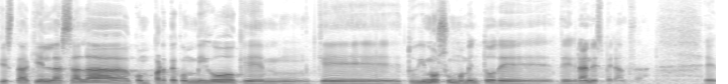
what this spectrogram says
está aquí en la sala comparte conmigo que, tuvimos un momento de, gran esperanza. Eh,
